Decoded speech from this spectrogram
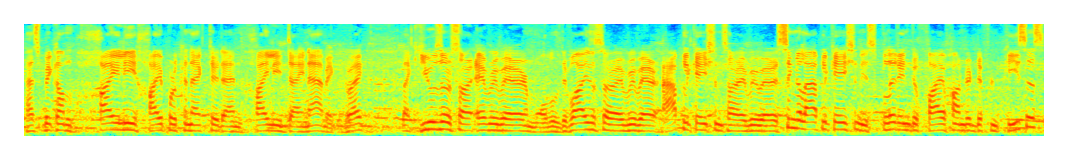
has become highly hyper-connected and highly dynamic, right? Like users are everywhere, mobile devices are everywhere, applications are everywhere. A single application is split into 500 different pieces,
